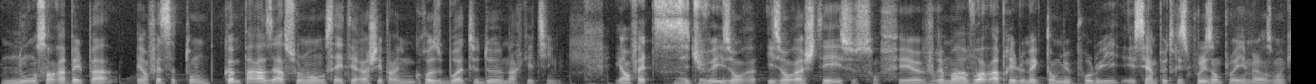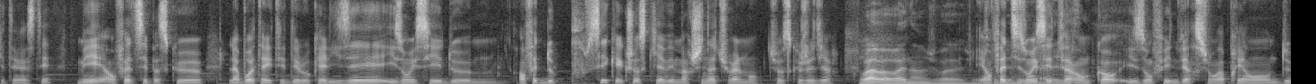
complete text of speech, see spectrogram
nous, on s'en rappelle pas. Et en fait, ça tombe comme par hasard sur le moment où ça a été racheté par une grosse boîte de marketing. Et en fait, si tu veux, ils ont, ils ont racheté, ils se sont fait euh, vraiment avoir. Après, le mec, tant mieux pour lui. Et c'est un peu triste pour les employés, malheureusement, qui étaient restés. Mais en fait, c'est parce que la boîte a été délocalisée. Ils ont essayé de, en fait, de pousser quelque chose qui avait marché naturellement. Tu vois ce que je veux dire? Ouais, ouais, ouais, non, je vois. je vois et en fait, bien. ils ont essayé de faire encore. Ils ont fait une version après en deux.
